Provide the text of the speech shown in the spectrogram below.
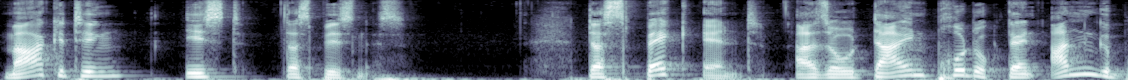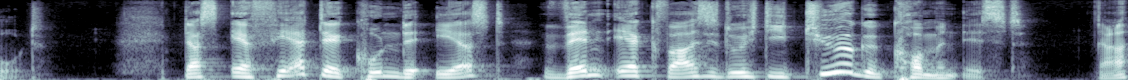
Marketing ist das Business. Das Backend, also dein Produkt, dein Angebot, das erfährt der Kunde erst, wenn er quasi durch die Tür gekommen ist. Ja,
